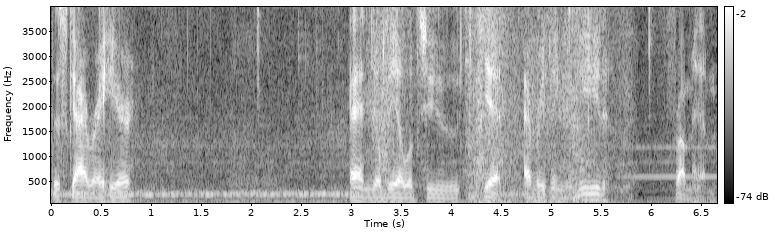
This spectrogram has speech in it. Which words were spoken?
this guy right here. And you'll be able to get everything you need from him.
